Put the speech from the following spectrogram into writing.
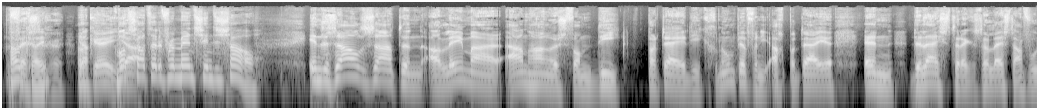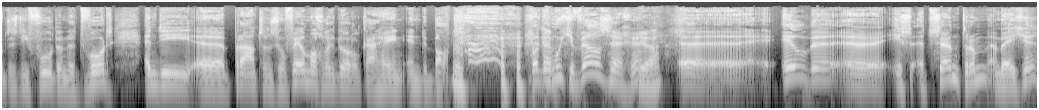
bevestigen. Okay, ja. okay, Wat ja. zaten er voor mensen in de zaal? In de zaal zaten alleen maar aanhangers van die partijen die ik genoemd heb, van die acht partijen... en de lijsttrekkers, de lijstaanvoerders, die voerden het woord... en die uh, praten zoveel mogelijk door elkaar heen in debat. Want ik moet je wel zeggen, ja. uh, Eelde uh, is het centrum, een beetje,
